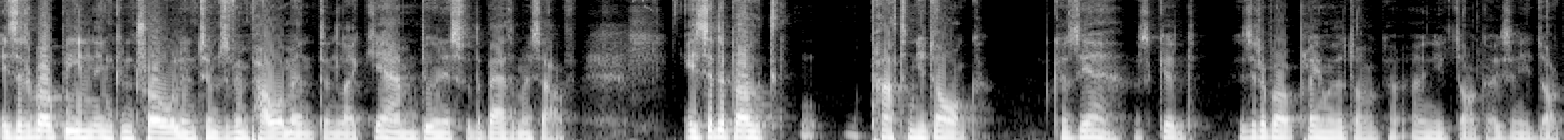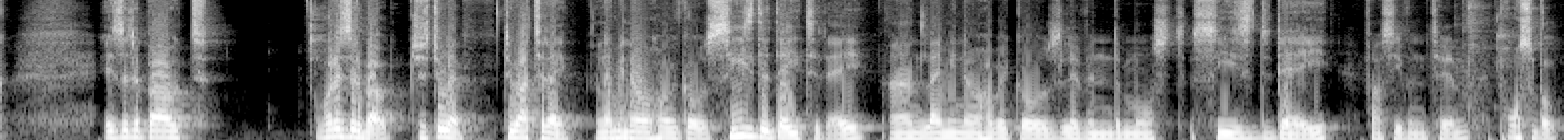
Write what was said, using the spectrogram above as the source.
Is it about being in control in terms of empowerment and like, yeah, I'm doing this for the better myself? Is it about patting your dog? Because yeah, that's good. Is it about playing with a dog? I need a dog, guys. I need a dog. Is it about what is it about? Just do it. Do that today and let me know how it goes. Seize the day today and let me know how it goes living the most seized day, if that's even a term, possible.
